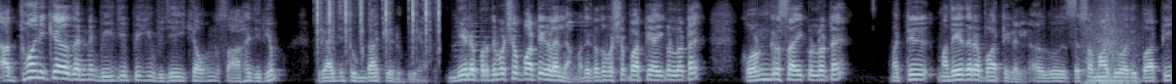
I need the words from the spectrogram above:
അധ്വാനിക്കാതെ തന്നെ ബി ജെ പിക്ക് വിജയിക്കാവുന്ന സാഹചര്യം രാജ്യത്ത് ഉണ്ടാക്കിയെടുക്കുകയാണ്. ഇന്ത്യയിലെ പ്രതിപക്ഷ പാർട്ടികളെല്ലാം അത് ഇടതുപക്ഷ പാർട്ടി ആയിക്കൊള്ളട്ടെ കോൺഗ്രസ് ആയിക്കൊള്ളട്ടെ മറ്റ് മതേതര പാർട്ടികൾ സമാജ്വാദി പാർട്ടി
